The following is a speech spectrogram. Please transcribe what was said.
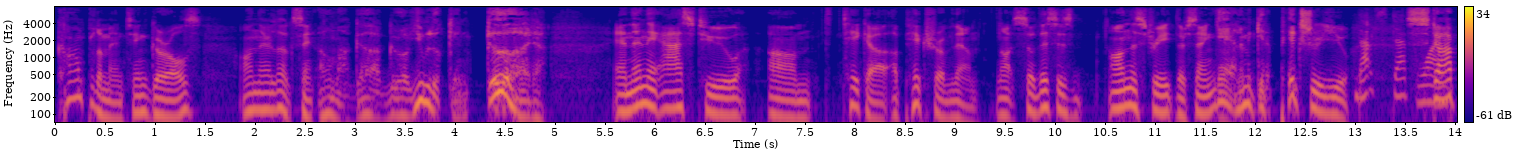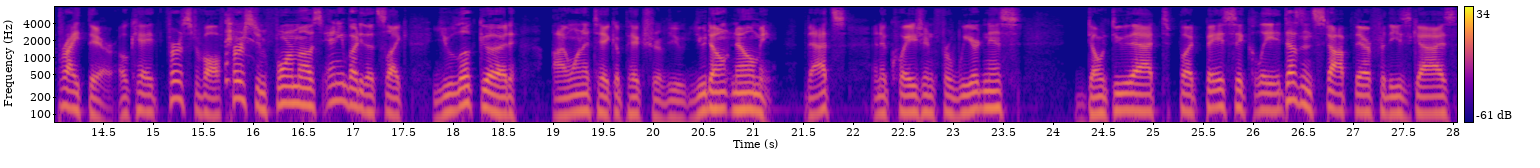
complimenting girls on their looks, saying, "Oh my God, girl, you looking good," and then they ask to um, take a, a picture of them. Not so. This is on the street. They're saying, "Yeah, let me get a picture of you." That's step one. Stop right there, okay? First of all, first and foremost, anybody that's like, you look good, I want to take a picture of you. You don't know me. That's an equation for weirdness. Don't do that. But basically, it doesn't stop there for these guys.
